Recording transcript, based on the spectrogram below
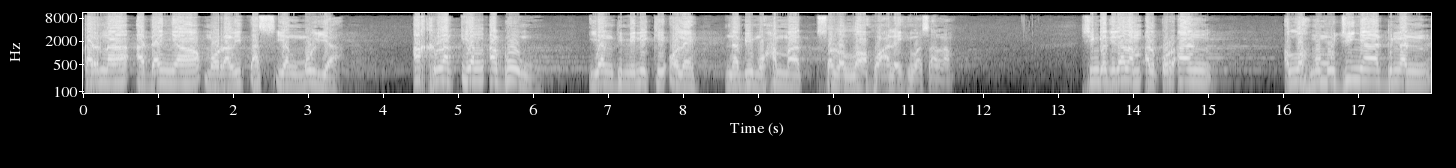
karena adanya moralitas yang mulia, akhlak yang agung yang dimiliki oleh Nabi Muhammad sallallahu alaihi wasallam. Sehingga di dalam Al-Qur'an Allah memujinya dengan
